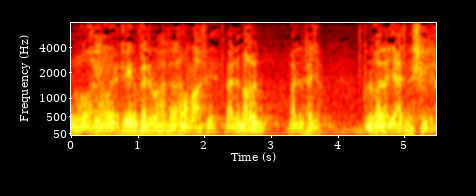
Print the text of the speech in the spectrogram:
قل هو الله المعوذتين يكررها ثلاث مرات بعد المغرب وبعد الفجر. كل هذا جاءت في السنة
